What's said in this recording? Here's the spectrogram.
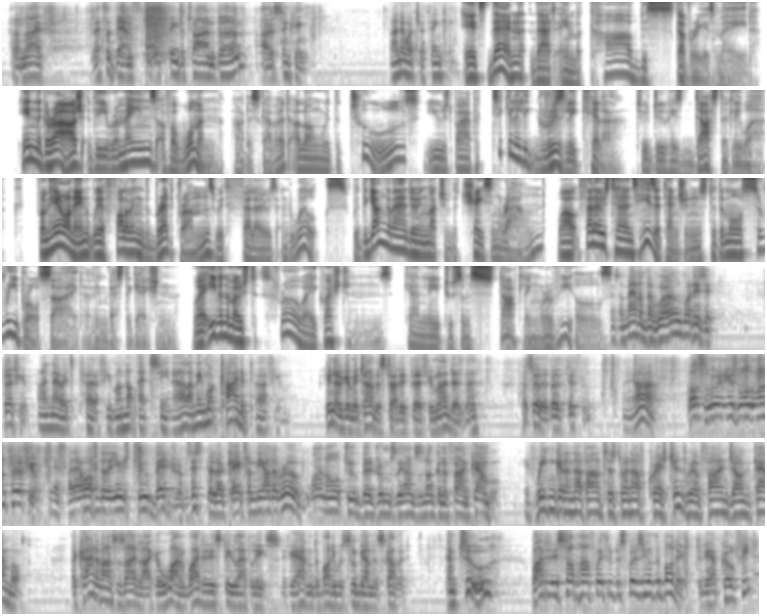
And a knife. That's a damn stupid thing to try and burn. I was thinking. I know what you're thinking. It's then that a macabre discovery is made. In the garage, the remains of a woman are discovered, along with the tools used by a particularly grisly killer to do his dastardly work. From here on in, we're following the breadcrumbs with Fellows and Wilkes, with the younger man doing much of the chasing around, while Fellows turns his attentions to the more cerebral side of investigation, where even the most throwaway questions can lead to some startling reveals. As a man of the world, what is it? Perfume. I know it's perfume. I'm not that senile. I mean, what kind of perfume? You never give me time to study perfume. I don't know. And so they're both different. They are. Lots of women use more than one perfume. Yes, but how often do they use two bedrooms? This pillow came from the other room. One or two bedrooms, the answer's not going to find Campbell. If we can get enough answers to enough questions, we'll find John Campbell. The kind of answers I'd like are one, why did he steal that lease? If he hadn't, the body would still be undiscovered. And two, why did he stop halfway through disposing of the body? Did he have cold feet?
